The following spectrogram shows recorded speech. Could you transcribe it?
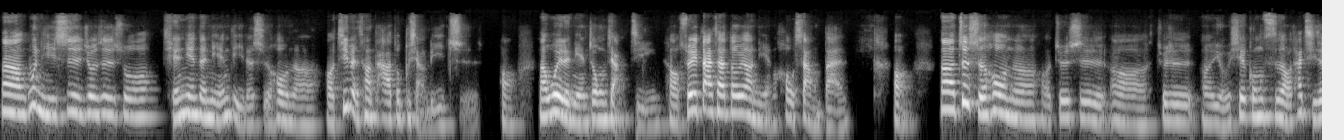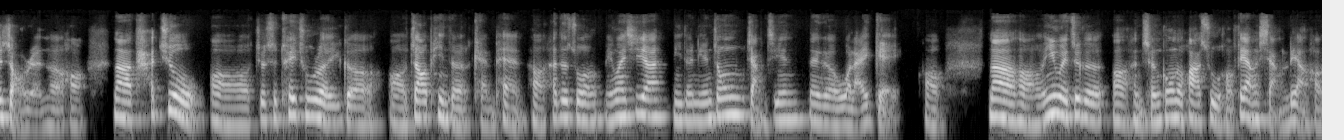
那问题是，就是说前年的年底的时候呢，哦，基本上大家都不想离职，哦，那为了年终奖金，好，所以大家都要年后上班，哦，那这时候呢，哦，就是呃，就是呃，有一些公司哦，他急着找人了，哈，那他就呃，就是推出了一个呃招聘的 campaign，哈，他就说没关系啊，你的年终奖金那个我来给，好。那哈，因为这个啊很成功的话术哈，非常响亮哈，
